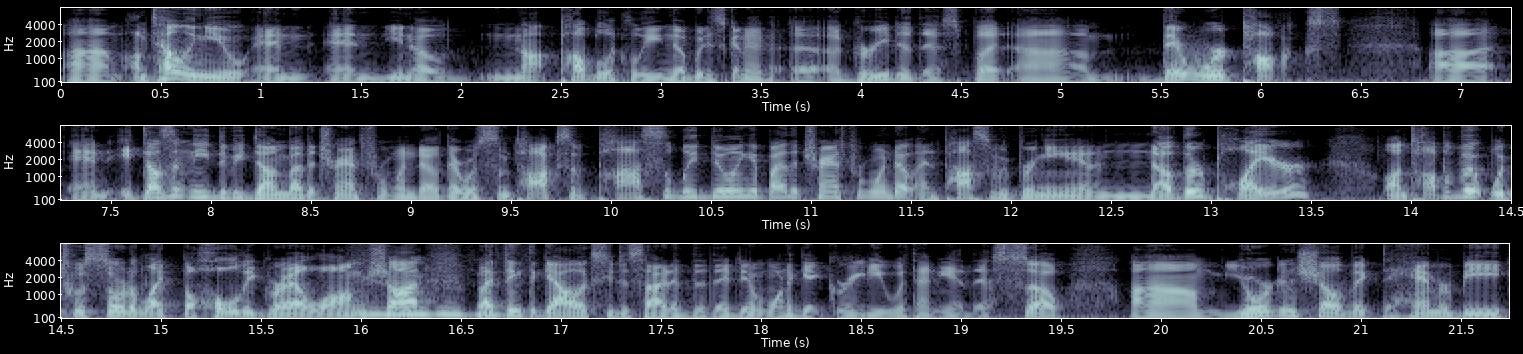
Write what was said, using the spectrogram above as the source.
Um, I'm telling you, and and you know, not publicly, nobody's going to uh, agree to this, but um, there were talks. Uh, and it doesn't need to be done by the transfer window. There was some talks of possibly doing it by the transfer window and possibly bringing in another player on top of it, which was sort of like the holy grail long shot. But I think the Galaxy decided that they didn't want to get greedy with any of this. So um, Jorgen Skjelvik to Hammarby,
